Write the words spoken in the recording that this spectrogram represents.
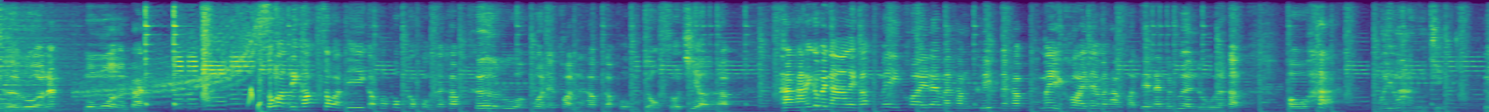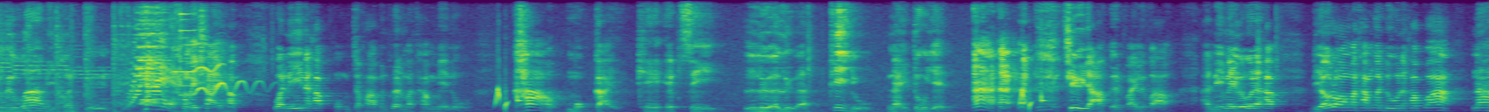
เธอรัวนะ มั่วๆกันไป สวัสดีครับ สวัสดีกลับมาพบกับผมนะครับ เธอรัวครัวในคอนนะครับ กับผมโจ๊กโซเชียลนะครับห่างหายก็ไปนานเลยครับ ไม่ค่อยได้มาทำคลิปนะครับ ไม่ค่อยได้มาทำคอนเทนต์ให้เพื่อนๆดูนะครับ เพราะว่าไม่ว่างจริงๆหรือว่ามีคนอื่นแฮ่ไม่ใช่ครับ วันนี้นะครับผมจะพาเพื่อนๆมาทำเมนู ข้าวหมกไก่ KFC เหลือๆที่อยู่ในตู้เย็นอ่าชื่อยาวเกินไปหรือเปล่า อันนี้ไม่รู้นะครับ เดี๋ยวลองมาทำกันดูนะครับว่าหน้า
